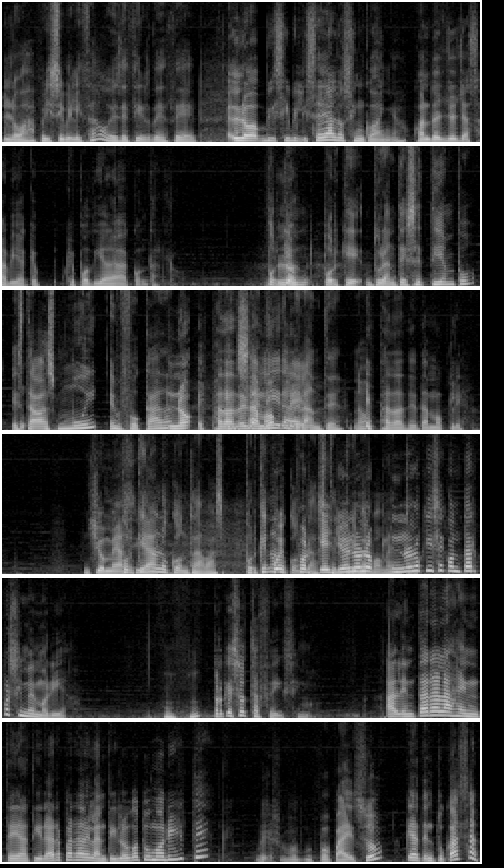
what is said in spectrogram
lo has visibilizado, es decir, desde... Lo visibilicé a los cinco años, cuando yo ya sabía que, que podía contarlo. Porque, Lo- porque durante ese tiempo estabas muy enfocada No, espada en de salir Damocles. adelante, ¿no? Espada de Damocles. Yo me ¿Por qué hacía... no lo contabas? ¿Por qué no pues lo contaste porque yo en no lo, momento? no lo quise contar por si me moría. Porque eso está feísimo. Alentar a la gente a tirar para adelante y luego tú morirte, pues, pues para eso, quédate en tu casa.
